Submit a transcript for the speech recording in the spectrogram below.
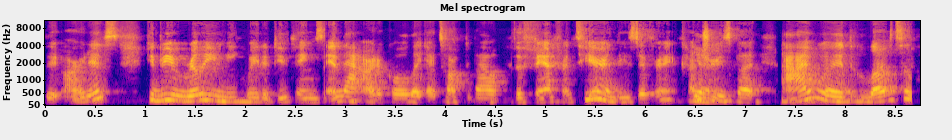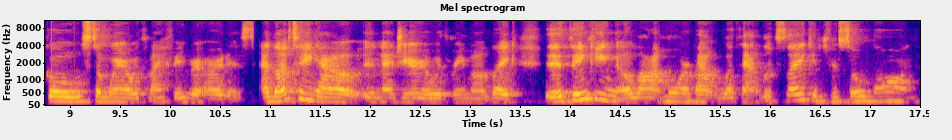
the artist could be a really unique way to do things. In that article, like I talked about the fan frontier in these different countries, yeah. but I would love to go somewhere with my favorite artist. I'd love to hang out in Nigeria with Rema. Like uh, thinking a lot more about what that looks like. And for so long,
